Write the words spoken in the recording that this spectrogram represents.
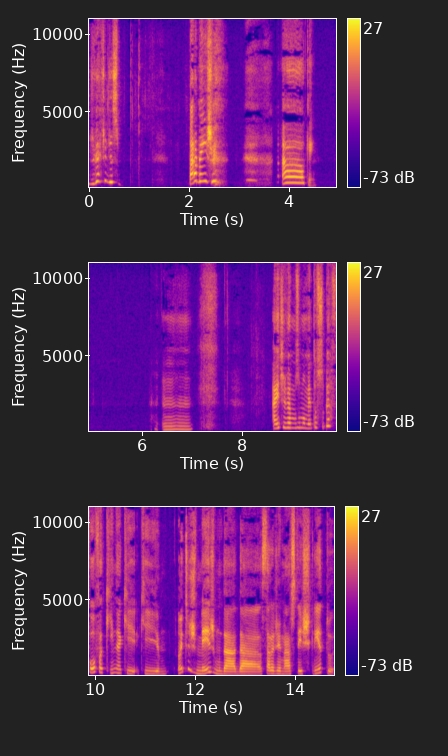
Divertidíssimo. Parabéns! ah, ok. Hum. Aí tivemos um momento super fofo aqui, né? Que, que antes mesmo da, da Sarah J. Maas ter escrito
